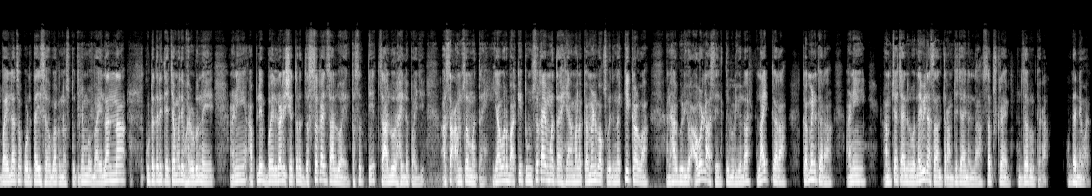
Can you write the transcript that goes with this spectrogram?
बैलाचा कोणताही सहभाग नसतो. त्याच्यामुळे बैलांना कुठंतरी त्याच्यामध्ये भरडू नये. आणि आपले बैलगाडी क्षेत्र जसं काय चालू आहे तसं ते चालू राहिलं पाहिजे असं आमचं मत आहे. यावर बाकी तुमचं काय मत आहे हे आम्हाला कमेंट बॉक्समध्ये नक्की कळवा. आणि हा व्हिडिओ आवडला असेल तर व्हिडिओला लाईक करा कमेंट करा आणि आमच्या चॅनलवर नवीन असाल तर आमच्या चॅनलला सबस्क्राईब जरूर करा. धन्यवाद.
